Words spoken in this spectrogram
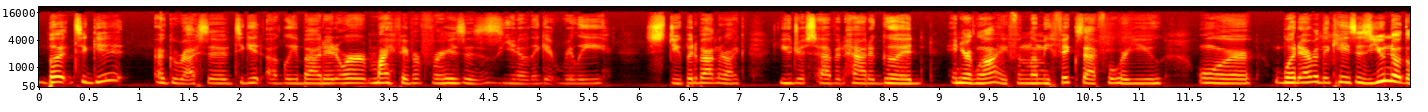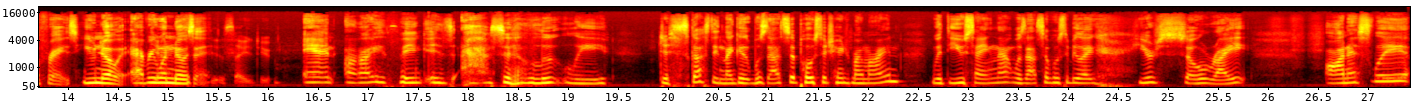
But to get aggressive, to get ugly about it, or my favorite phrase is, you know, they get really stupid about it. They're like, you just haven't had a good in your life and let me fix that for you. Or whatever the case is, you know the phrase. You know it. Everyone knows it. Yes, I do. And I think it's absolutely disgusting. Like, was that supposed to change my mind with you saying that? Was that supposed to be like, you're so right? Honestly,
